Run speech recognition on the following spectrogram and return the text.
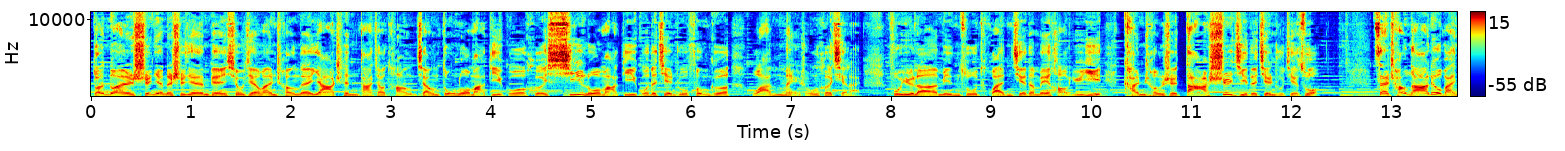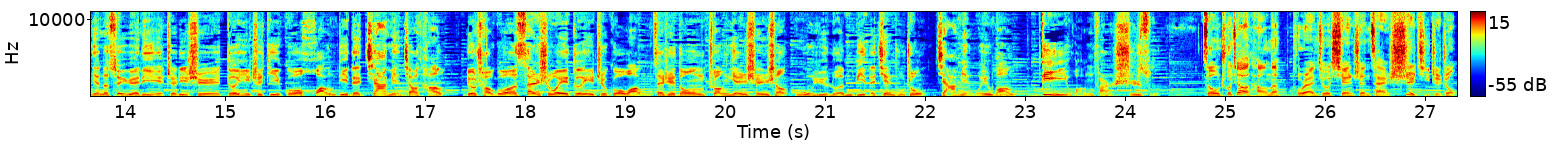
短短十年的时间便修建完成的亚琛大教堂，将东罗马帝国和西罗马帝国的建筑风格完美融合起来，赋予了民族团结的美好寓意，堪称是大师级的建筑杰作。在长达六百年的岁月里，这里是德意志帝国皇帝的加冕教堂，有超过三十位德意志国王在这栋庄严神圣、无与伦比的建筑中加冕为王，帝王范儿十足。走出教堂呢，突然就现身在市集之中，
